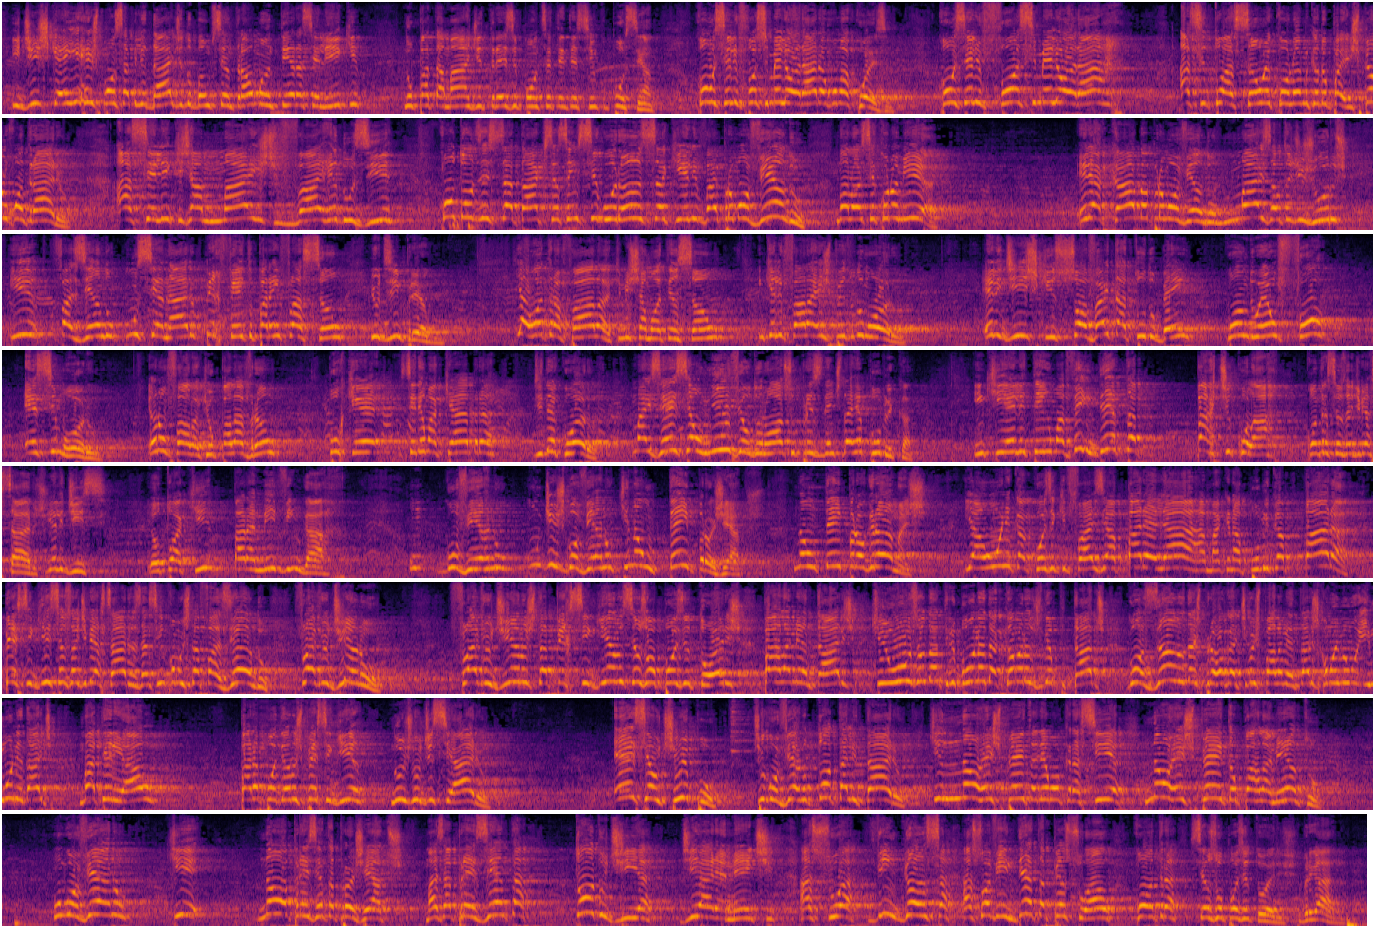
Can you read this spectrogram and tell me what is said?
E diz que é irresponsabilidade do Banco Central manter a Selic no patamar de 13,75%. Como se ele fosse melhorar alguma coisa. Como se ele fosse melhorar a situação econômica do país. Pelo contrário, a Selic jamais vai reduzir com todos esses ataques, essa insegurança que ele vai promovendo na nossa economia ele acaba promovendo mais alta de juros e fazendo um cenário perfeito para a inflação e o desemprego. E a outra fala que me chamou a atenção, em que ele fala a respeito do Moro. Ele diz que só vai estar tá tudo bem quando eu for esse Moro. Eu não falo aqui o palavrão porque seria uma quebra de decoro, mas esse é o nível do nosso presidente da República, em que ele tem uma vendetta particular contra seus adversários. E ele disse: Eu estou aqui para me vingar. Um governo, um desgoverno que não tem projetos, não tem programas. E a única coisa que faz é aparelhar a máquina pública para perseguir seus adversários, assim como está fazendo Flávio Dino, Flávio Dino está perseguindo seus opositores parlamentares que usam da tribuna da Câmara dos Deputados, gozando das prerrogativas parlamentares como imunidade material, para poder nos perseguir no judiciário. Esse é o tipo de governo totalitário que não respeita a democracia, não respeita o parlamento. Um governo que não apresenta projetos, mas apresenta todo dia, diariamente, a sua vingança, a sua vendetta pessoal contra seus opositores. Obrigado.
